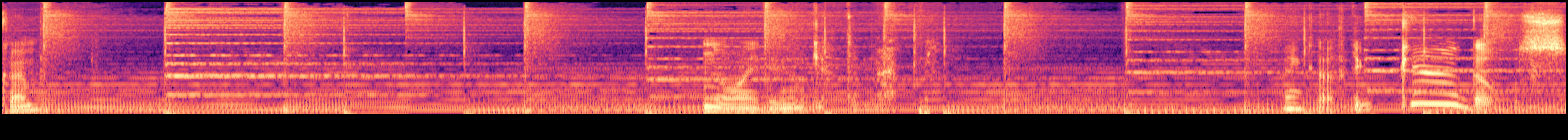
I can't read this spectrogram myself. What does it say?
Okay. No, I didn't get the map. I got the goggles.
